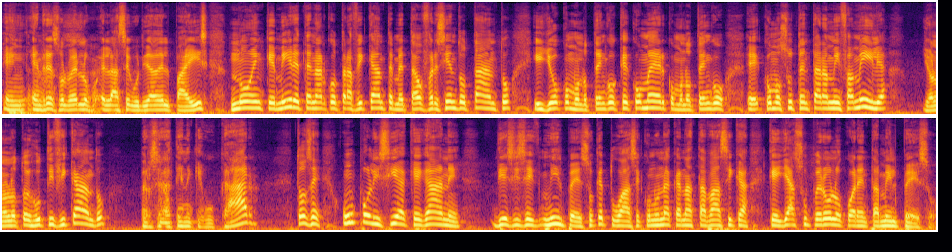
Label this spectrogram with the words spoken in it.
en, resolver la seguridad del país, no en que mire, este narcotraficante me está ofreciendo tanto y yo como no tengo que comer, como no tengo eh, cómo sustentar a mi familia, yo no lo estoy justificando, pero se la tiene que buscar. Entonces, un policía que gane 16 mil pesos, ¿qué tú haces con una canasta básica que ya superó los 40 mil pesos?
